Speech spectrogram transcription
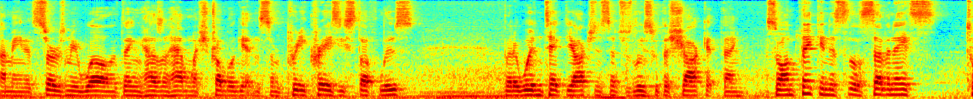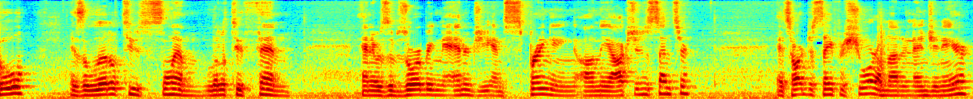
I mean, it serves me well. The thing hasn't had much trouble getting some pretty crazy stuff loose. But it wouldn't take the oxygen sensors loose with the Shockit thing. So I'm thinking this little 7 eighths tool is a little too slim, a little too thin and it was absorbing the energy and springing on the oxygen sensor. It's hard to say for sure. I'm not an engineer.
